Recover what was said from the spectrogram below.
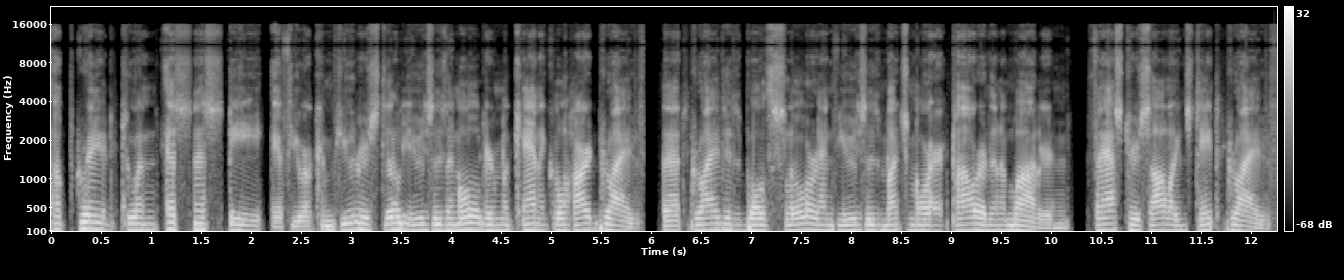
Upgrade to an SSD if your computer still uses an older mechanical hard drive. That drive is both slower and uses much more power than a modern, faster solid-state drive.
